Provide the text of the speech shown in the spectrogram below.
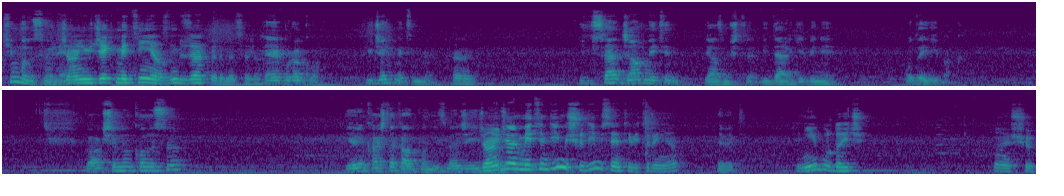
Kim bunu söylüyor? Can Yücek Metin yazdım düzeltmedi mesela. E Burak o. Yücek Metin mi? He. Yüksel Can Metin yazmıştı bir dergi beni. O da iyi bak. Bu akşamın konusu yarın kaçta kalkmalıyız? Bence iyi. Can Yücel Metin değil mi? Şu değil mi senin Twitter'ın ya? Evet. E niye burada hiç? Ha şu.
